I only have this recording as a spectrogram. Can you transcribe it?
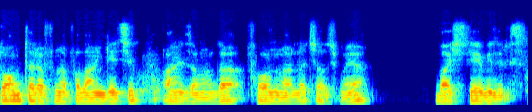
DOM tarafına falan geçip aynı zamanda formlarla çalışmaya başlayabiliriz.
